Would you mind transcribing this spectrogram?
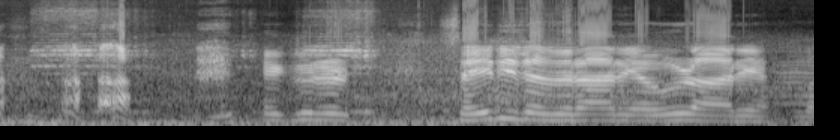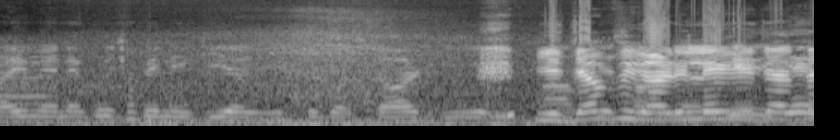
एक मिनट सही नहीं नज़र आ रहा उड़ आ रहा। भाई मैंने कुछ भी नहीं किया ये तो बस स्टार्ट की ये जब भी गाड़ी लेके जाता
